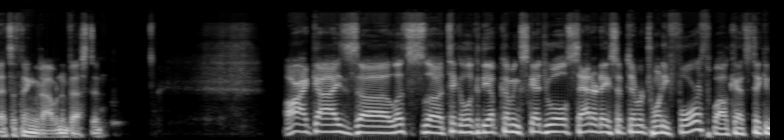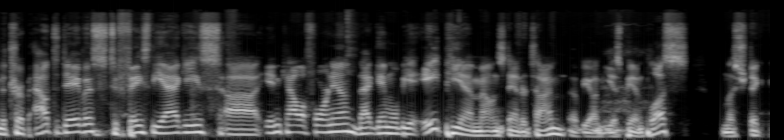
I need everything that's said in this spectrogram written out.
That's a thing that I would invest in. All right, guys, uh, let's uh, take a look at the upcoming schedule. Saturday, September 24th, Wildcats taking the trip out to Davis to face the Aggies uh, in California. That game will be at 8 p.m. Mountain Standard Time. That'll be on ESPN Plus. Unless you're taking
